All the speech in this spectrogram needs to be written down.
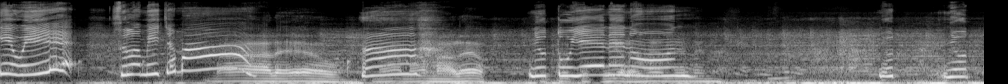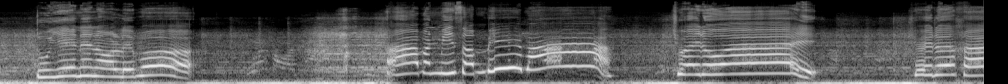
กี่วิซึนามิจะมามาแล้วอ่ามามาแล้วนิวตูเย่แน่นอนนิวนิวตูเย่แน่นอนเลยพ่ออ่ามันมีซ อมบี้มา ช่วยด้วย ช่วยด้วยค่ะ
